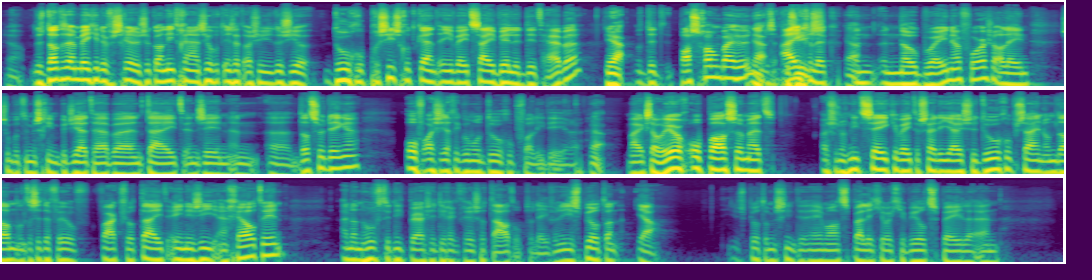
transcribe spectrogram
Ja. Dus dat is een beetje de verschil. Dus je kan lead generatie heel goed inzetten als je dus je doelgroep precies goed kent en je weet zij willen dit hebben. Ja. Want dit past gewoon bij hun. Ja, dus precies. eigenlijk Ja. een, een no-brainer voor ze. Alleen ze moeten misschien budget hebben en tijd en zin en eh, dat soort dingen. Of als je zegt ik wil mijn doelgroep valideren. Ja. Maar ik zou heel erg oppassen met als je nog niet zeker weet of zij de juiste doelgroep zijn, om dan, want er zit er veel, vaak veel tijd, energie en geld in. En dan hoeft het niet per se direct resultaat op te leveren. En je speelt dan, ja, je speelt dan misschien niet helemaal het spelletje wat je wilt spelen. En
